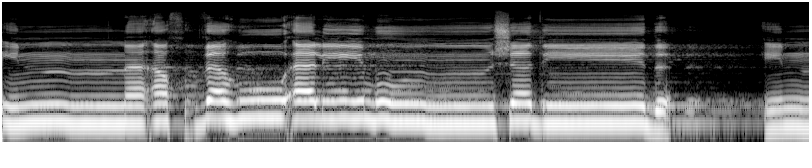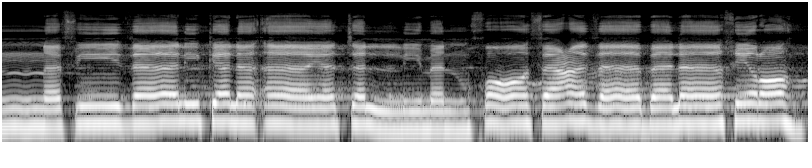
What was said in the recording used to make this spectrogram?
إن أخذه أليم شديد. إن في ذلك لآية لمن خاف عذاب الآخرة.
